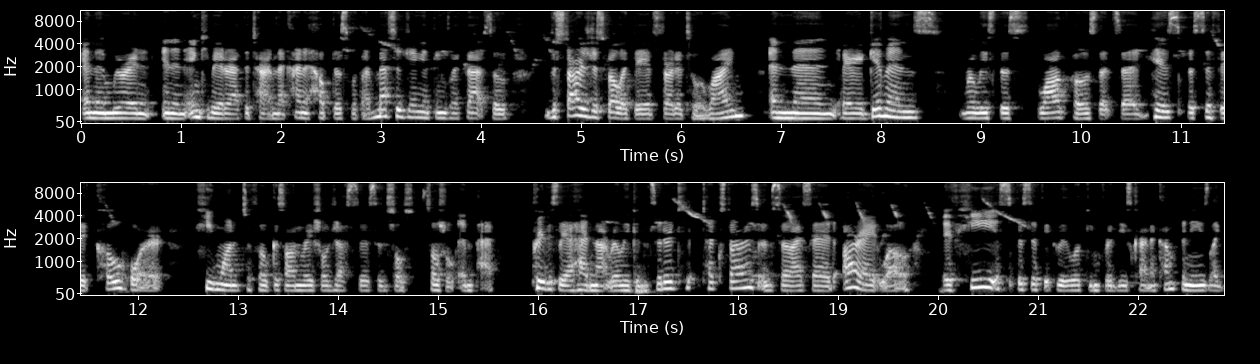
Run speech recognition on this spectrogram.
And then we were in, in an incubator at the time that kind of helped us with our messaging and things like that. So the stars just felt like they had started to align. And then Barry Gibbons released this blog post that said his specific cohort he wanted to focus on racial justice and so- social impact. Previously, I had not really considered t- Techstars. And so I said, all right, well, if he is specifically looking for these kind of companies, like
